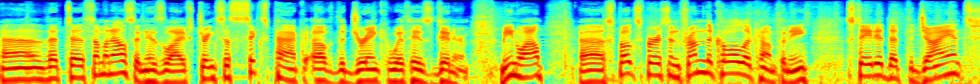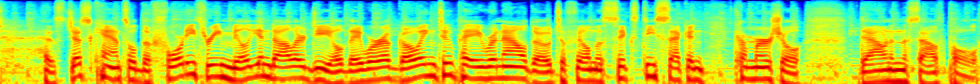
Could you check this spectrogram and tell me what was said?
uh, that uh, someone else in his life drinks a six pack of the drink with his dinner. Meanwhile, a spokesperson from the cola company stated that the giant has just canceled the $43 million deal they were going to pay Ronaldo to film a 60 second commercial down in the South Pole.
